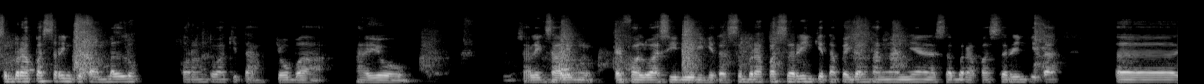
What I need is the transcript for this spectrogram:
seberapa sering kita meluk orang tua kita. Coba, ayo saling-saling evaluasi diri kita. Seberapa sering kita pegang tangannya, seberapa sering kita uh,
